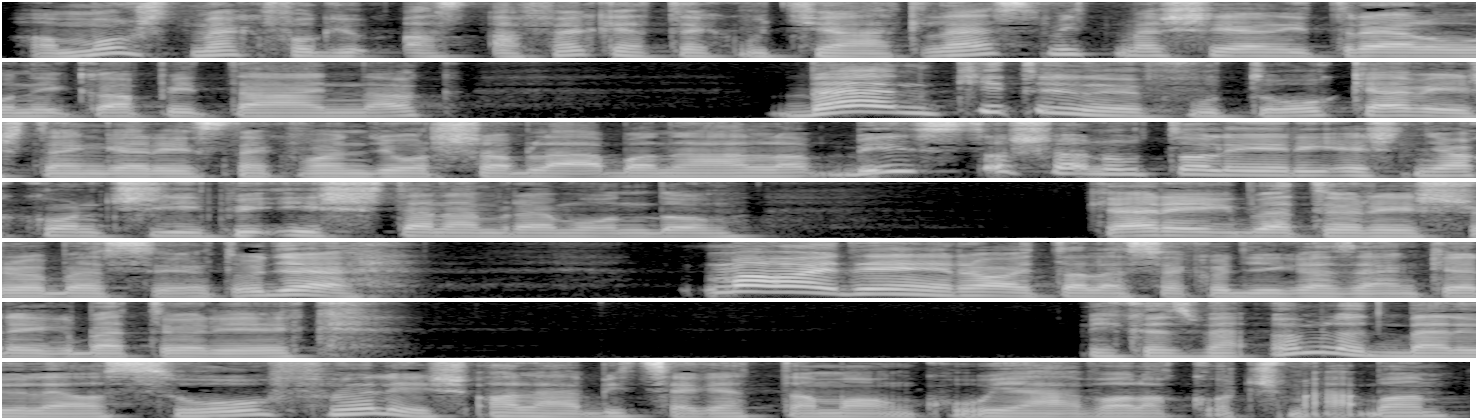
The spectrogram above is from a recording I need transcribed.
Ha most megfogjuk azt a fekete kutyát, lesz mit mesélni Trelóni kapitánynak. Ben kitűnő futó, kevés tengerésznek van gyorsabb lában álla. Biztosan utoléri és nyakon csípi, Istenemre mondom. Kerékbetörésről beszélt, ugye? Majd én rajta leszek, hogy igazán kerékbetörjék. Miközben ömlött belőle a szó, föl és alá bicegett a mankójával a kocsmában.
